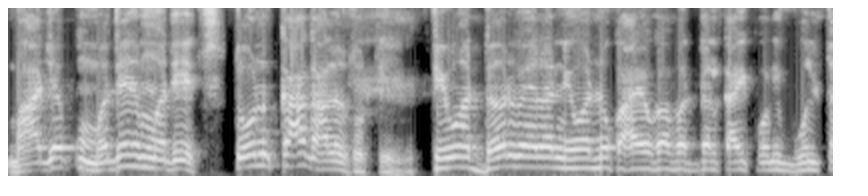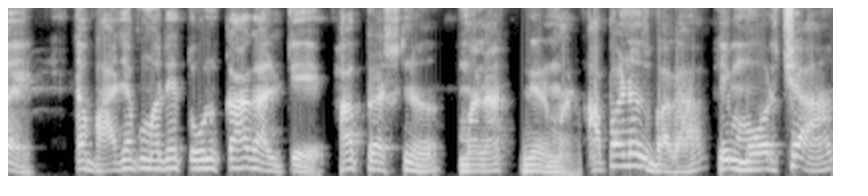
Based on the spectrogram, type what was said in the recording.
भाजपमध्ये मध्येच तोंड का घालत होती? किंवा दरवेळेला निवडणूक आयोगाबद्दल काही कोणी बोलतंय तर भाजपमध्ये तोंड का घालते? हा प्रश्न मनात निर्माण. आपणच बघा की मोर्चा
